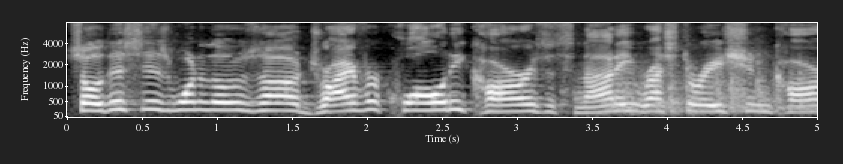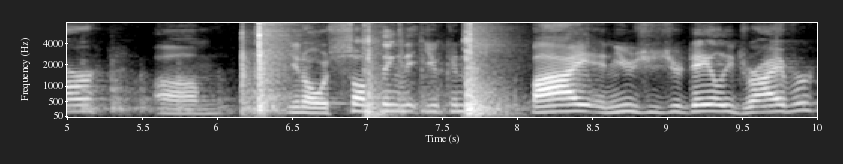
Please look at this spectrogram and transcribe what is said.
So this is one of those uh, driver quality cars. It's not a restoration car. Um, you know, it's something that you can buy and use as your daily driver.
